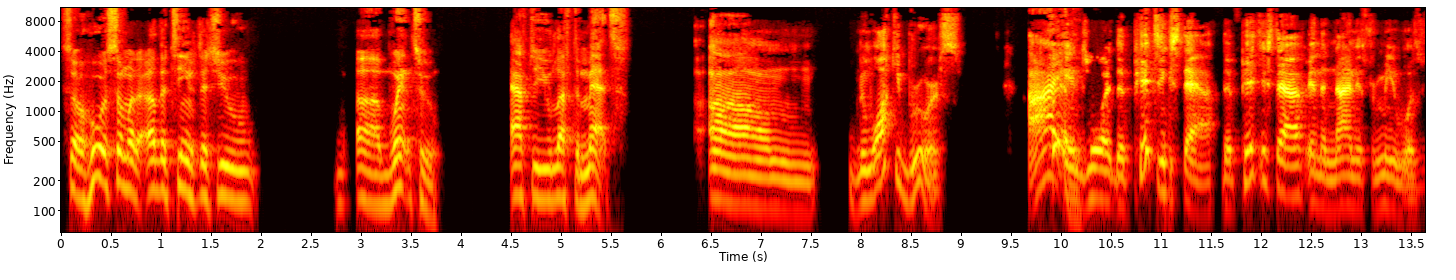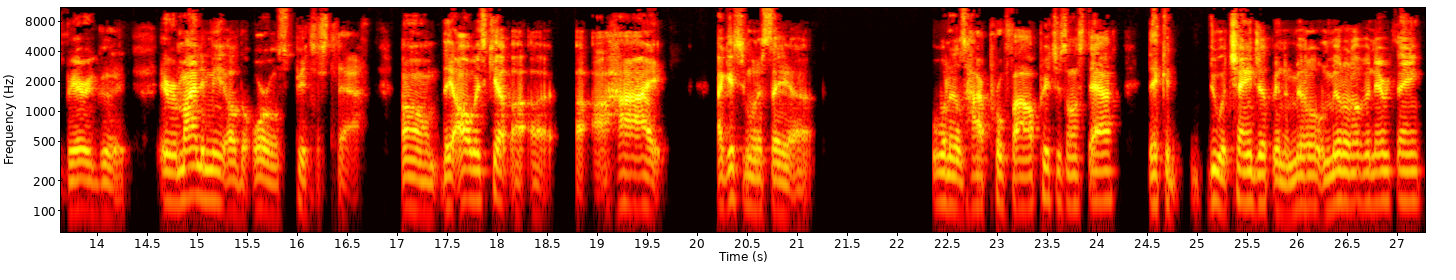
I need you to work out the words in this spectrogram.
So, who are some of the other teams that you uh, went to after you left the Mets? um Milwaukee Brewers. I Really? enjoyed the pitching staff. The pitching staff in the 90s for me was very good. It reminded me of the Orioles pitching staff. Um, they always kept a, a, a a high, I guess you want to say, uh, one of those high profile pitchers on staff. They could do a changeup in the middle, middle of it and everything,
